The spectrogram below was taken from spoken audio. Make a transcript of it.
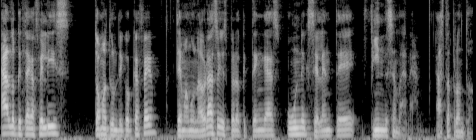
haz lo que te haga feliz, tómate un rico café, te mando un abrazo y espero que tengas un excelente fin de semana. Hasta pronto.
